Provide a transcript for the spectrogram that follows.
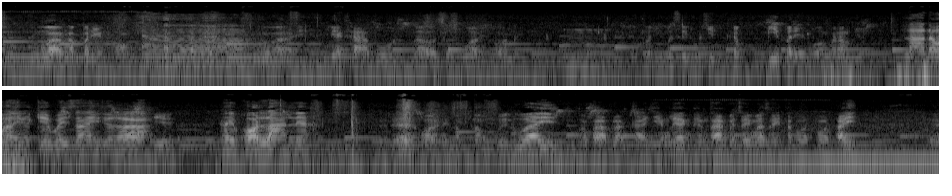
สมหัวกับประเด็นห้องอ๋อเพราะว่าไอ้เมียค่าโบนแล้วเอาสมหัวให้พ่อหนึงอืมพอดีมาซื้อลูกชิ้นกับมีประเด็นบองมานํอยู่ร้านเอาให้ก็เก็บไว้ใส่เด้อที่ให้พรหลานเนี่ยเด้อขอให้ลำลำรวยๆสุขภาพร่างกายแข็งแรงเดินทางไปใส่มาใส่ตลอดปลอดภัย เอ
